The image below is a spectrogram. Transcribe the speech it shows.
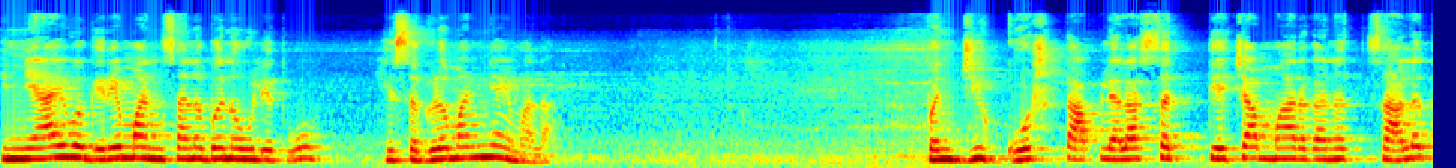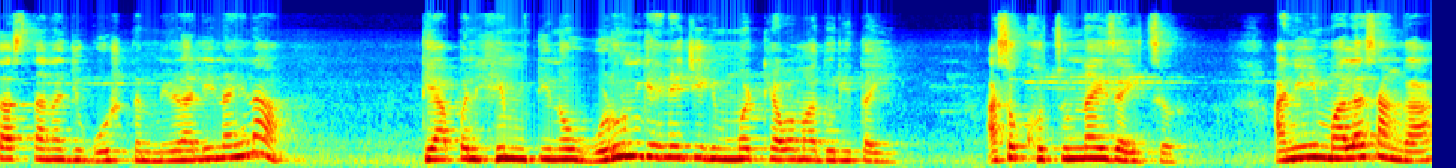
ही न्याय वगैरे माणसानं बनवलेत हो. हे सगळं मान्य आहे मला. पण जी गोष्ट आपल्याला सत्तेच्या मार्गानं चालत असताना जी गोष्ट मिळाली नाही ना ती आपण हिमतीनं वडून घेण्याची हिंमत ठेवा माधुरीताई. असं खोचून नाही जायचं. आणि मला सांगा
